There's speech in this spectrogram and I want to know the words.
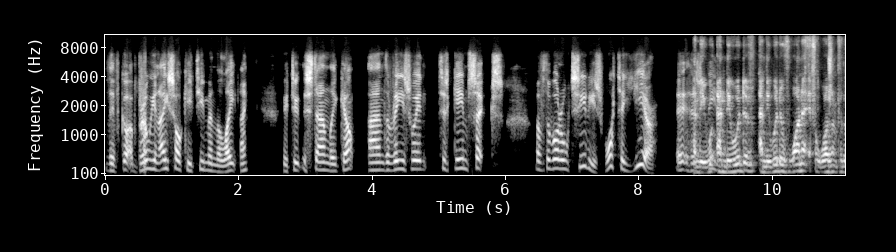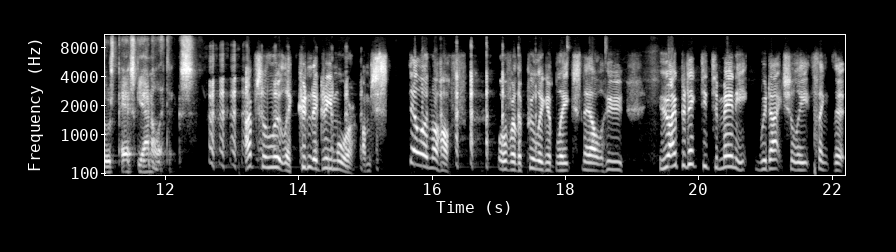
They've got a brilliant ice hockey team in the Lightning who took the Stanley Cup, and the Rays went to Game Six of the World Series. What a year it has And they been! and they would have and they would have won it if it wasn't for those pesky analytics. Absolutely, couldn't agree more. I'm still in the huff over the pulling of Blake Snell, who, who I predicted to many would actually think that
